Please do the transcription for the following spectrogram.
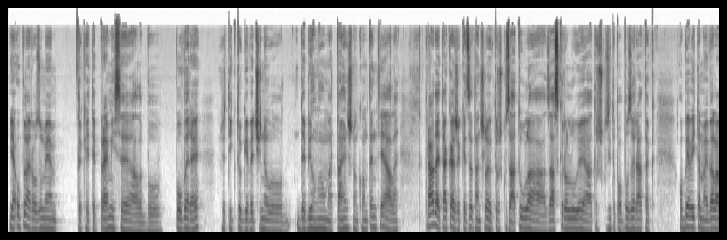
Ja úplne rozumiem takej tej premise alebo povere, že TikTok je väčšinou o debilnom a tanečnom kontente, ale pravda je taká, že keď sa tam človek trošku zatúla a zaskroluje a trošku si to popozerá, tak objaví tam aj veľa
